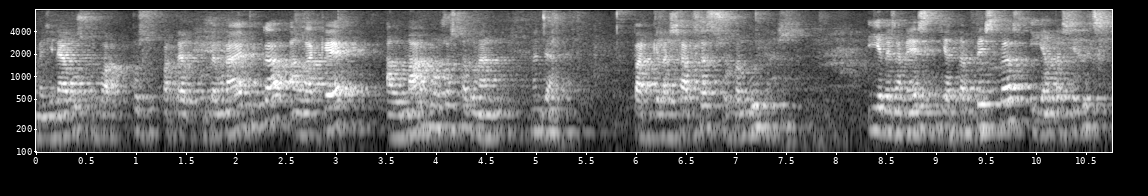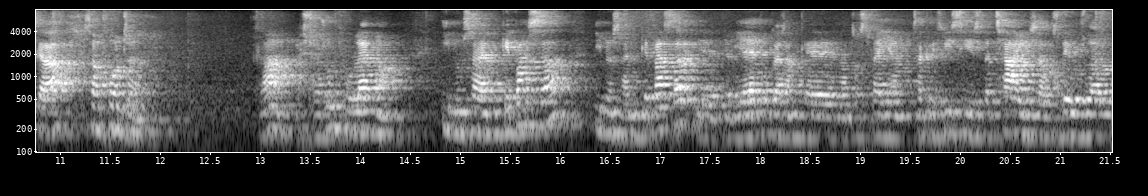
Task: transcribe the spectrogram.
imagineu-vos que doncs, porteu una època en la que el mar no us està donant menjar, perquè les xarxes surten buides. I a més a més hi ha tempestes i hi ha vaixells que s'enfonsen. Clar, això és un problema i no sabem què passa i no sabem què passa. Hi, hi havia èpoques en què doncs, es feien sacrificis de xais als déus del,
